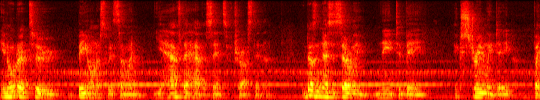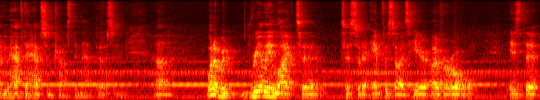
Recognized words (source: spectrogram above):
in order to be honest with someone, you have to have a sense of trust in them. It doesn't necessarily need to be extremely deep, but you have to have some trust in that person. Uh, what I would really like to, to sort of emphasize here overall is that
